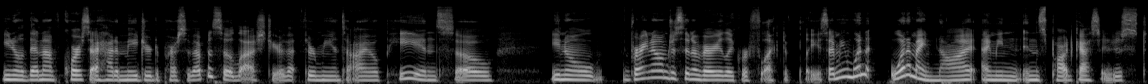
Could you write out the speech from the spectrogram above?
you know then of course I had a major depressive episode last year that threw me into IOP and so you know right now I'm just in a very like reflective place. I mean when when am I not? I mean in this podcast I just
